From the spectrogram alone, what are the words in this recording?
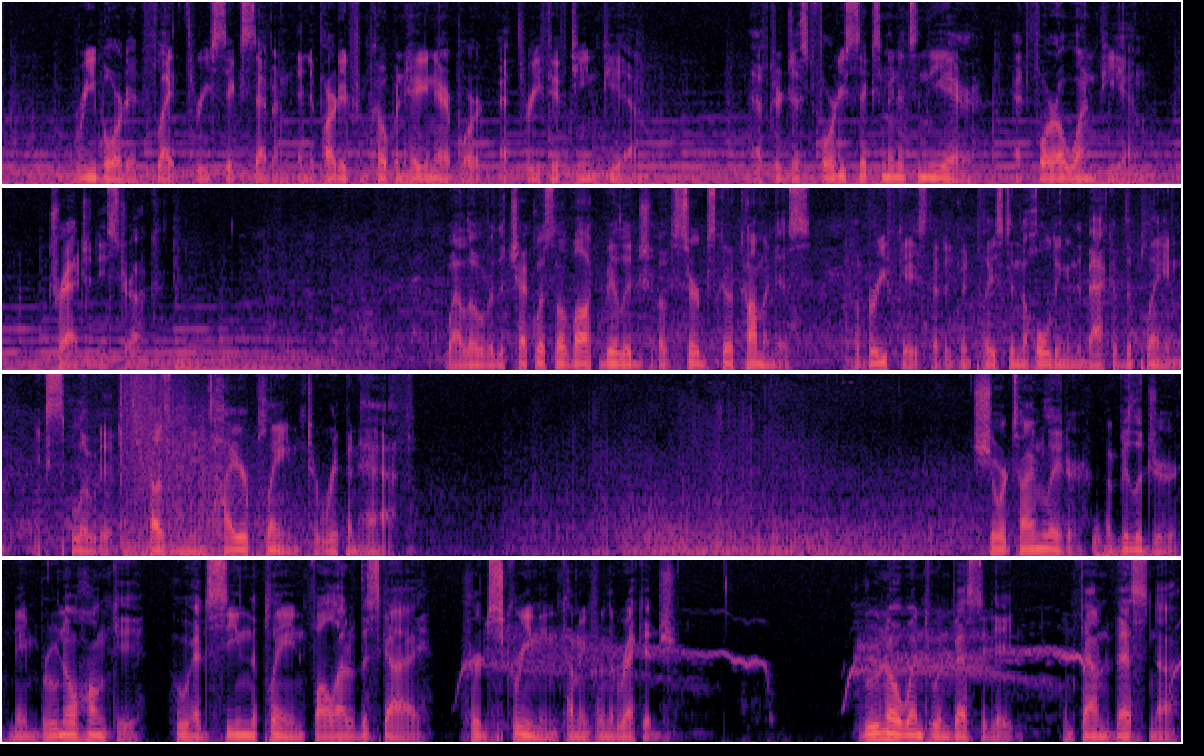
reboarded Flight 367 and departed from Copenhagen Airport at 3:15 p.m. After just 46 minutes in the air, at 4:01 p.m., tragedy struck. While over the Czechoslovak village of Srbská Kamenice, a briefcase that had been placed in the holding in the back of the plane exploded, causing the entire plane to rip in half. Short time later, a villager named Bruno Honke, who had seen the plane fall out of the sky, heard screaming coming from the wreckage. Bruno went to investigate and found Vesna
